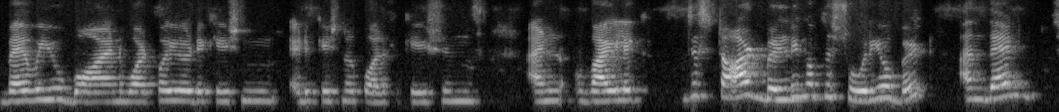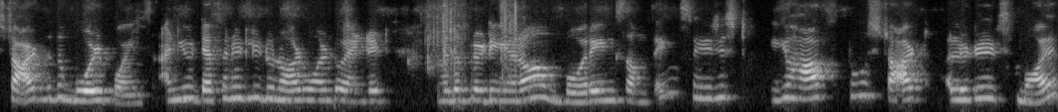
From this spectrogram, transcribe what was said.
where were you born? What were your education, educational qualifications, and why? Like, just start building up the story a bit, and then start with the bold points. And you definitely do not want to end it with a pretty you know boring something. So you just you have to start a little small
